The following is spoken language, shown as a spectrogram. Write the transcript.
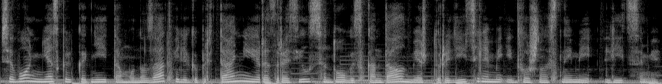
Всего несколько дней тому назад в Великобритании разразился новый скандал между родителями и должностными лицами.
